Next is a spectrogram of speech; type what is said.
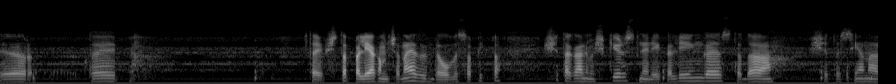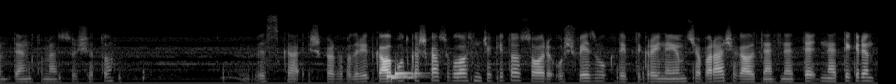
ir taip. Taip, šitą paliekam čia nais dėl viso pikto. Šitą galim iškirsti, nereikalingas, tada šitą sieną dengtume su šitu viską iš karto padaryti. Galbūt kažką suglosim čia kito, sorry už Facebook, taip tikrai ne jums čia parašė, gal net neti, netikrint,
